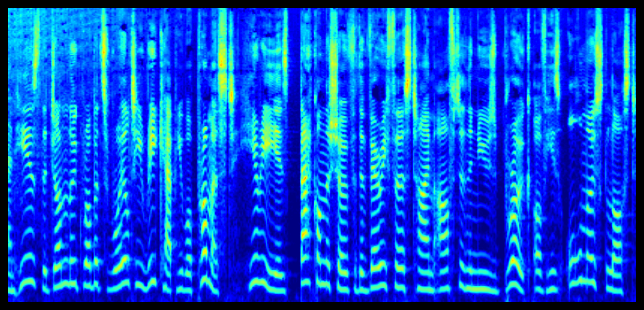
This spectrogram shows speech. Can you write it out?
And here's the John-Luke Roberts royalty recap you were promised. Here he is, back on the show for the very first time after the news broke of his almost lost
